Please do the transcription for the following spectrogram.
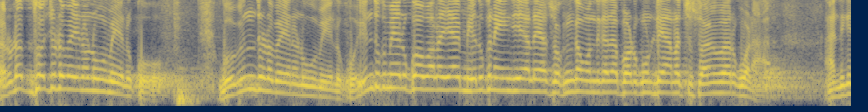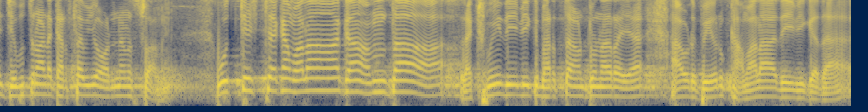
గరుడధ్వజుడవైన నువ్వు మేలుకో. గోవిందుడవైన నువ్వు మేలుకో. ఎందుకు మేలుకోవాలయ్యా? మేలుకుని ఏం చేయాలయ్యా? సుఖంగా ఉంది కదా పడుకుంటే అనొచ్చు స్వామివారు కూడా. అందుకని చెబుతున్నాడు కర్తవ్యం అన్నాను స్వామి. ఉత్తిష్ట కమలాకాంత లక్ష్మీదేవికి భర్త అంటున్నారయ్యా. ఆవిడ పేరు కమలాదేవి కదా.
